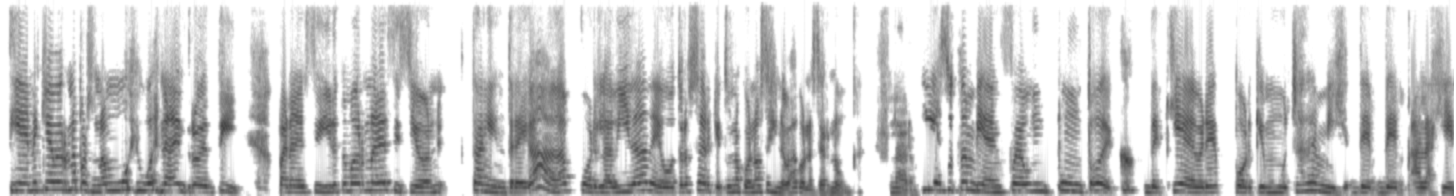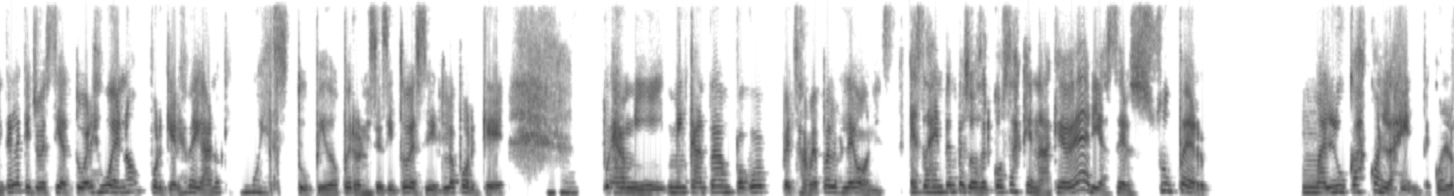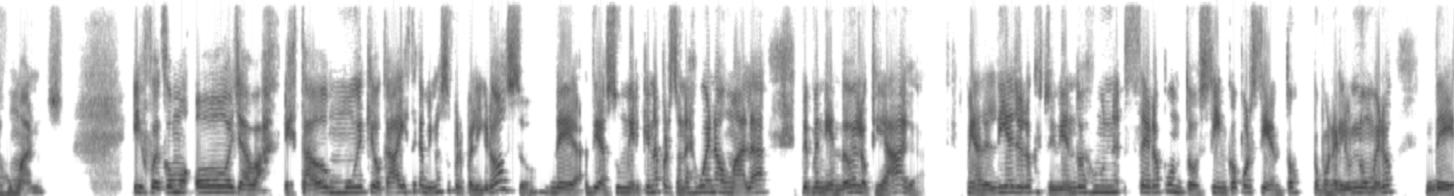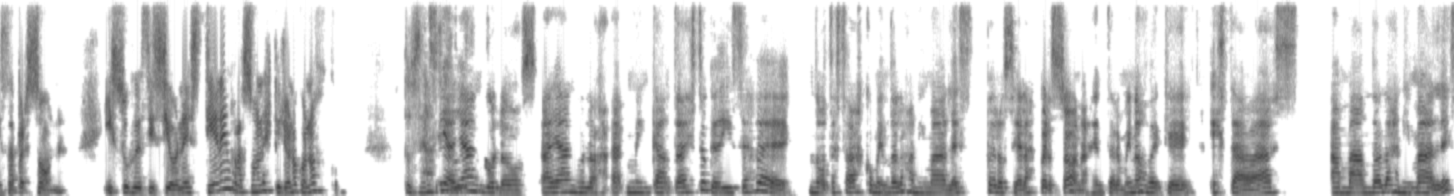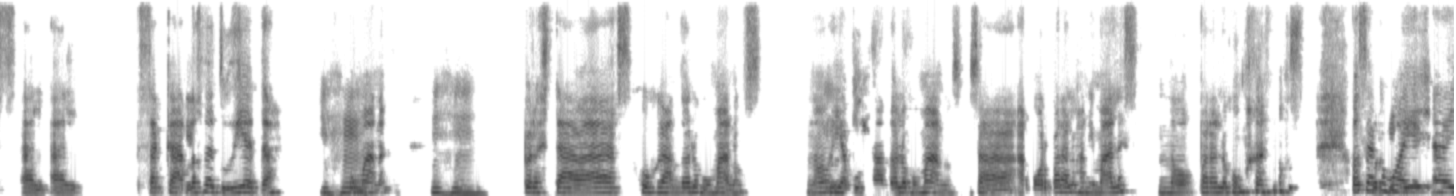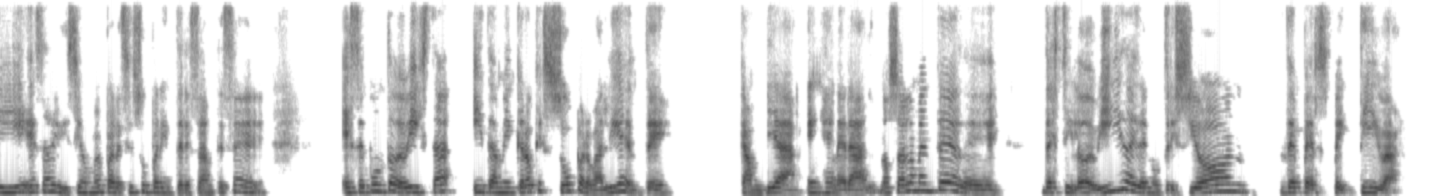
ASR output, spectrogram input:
tiene que haber una persona muy buena dentro de ti para decidir tomar una decisión tan entregada por la vida de otro ser que tú no conoces y no vas a conocer nunca. Claro. Y eso también fue un punto de, de quiebre porque muchas de mis, de, de, a la gente a la que yo decía, tú eres bueno porque eres vegano, que es muy estúpido, pero necesito decirlo porque pues a mí me encanta un poco echarme para los leones. Esa gente empezó a hacer cosas que nada que ver y a ser súper malucas con la gente, con los humanos. Y fue como, oh, ya va, he estado muy equivocada y este camino es súper peligroso de, de asumir que una persona es buena o mala dependiendo de lo que haga. Al final del día yo lo que estoy viendo es un 0.5%, para ponerle un número, de esa persona. Y sus decisiones tienen razones que yo no conozco. Entonces, sí, hay ángulos, hay ángulos. Ah, me encanta esto que dices de no te estabas comiendo a los animales, pero sí a las personas, en términos de que estabas amando a los animales al, al sacarlos de tu dieta humana, pero estabas juzgando a los humanos, ¿no? Y apuntando a los humanos. O sea, amor para los animales, no para los humanos. o sea, como ahí, ahí esa división me parece súper interesante ese, ese punto de vista y también creo que es súper valiente cambiar en general, no solamente de, de estilo de vida y de nutrición, de perspectiva,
